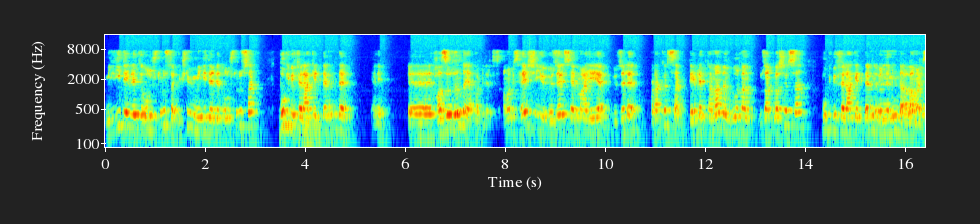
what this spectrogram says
Milli devleti oluşturursak, güçlü bir milli devlet oluşturursak bu gibi felaketlerin de yani e, hazırlığını da yapabiliriz. Ama biz her şeyi özel sermayeye, özele bırakırsak, devlet tamamen buradan uzaklaşırsa bu gibi felaketlerin önlemini de alamayız.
